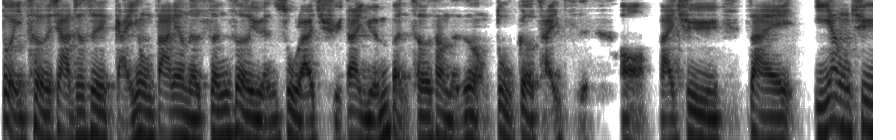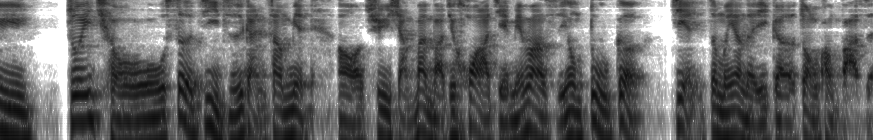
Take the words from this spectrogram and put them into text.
对策下，就是改用大量的深色元素来取代原本车上的这种镀铬材质哦，来去在一样去追求设计质感上面哦，去想办法去化解没办法使用镀铬见这么样的一个状况发生，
